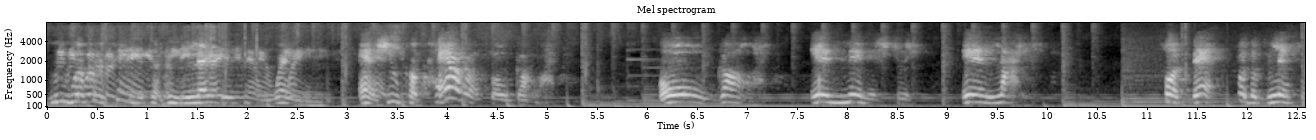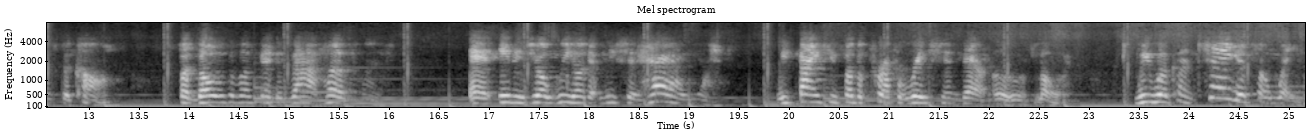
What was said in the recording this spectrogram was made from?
we will continue to be ladies in waiting as you prepare us, oh God. Oh God, in ministry, in life, for that, for the blessings to come. For those of us that desire husbands, and it is your will that we should have one. We thank you for the preparation thereof, Lord. We will continue to wait.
